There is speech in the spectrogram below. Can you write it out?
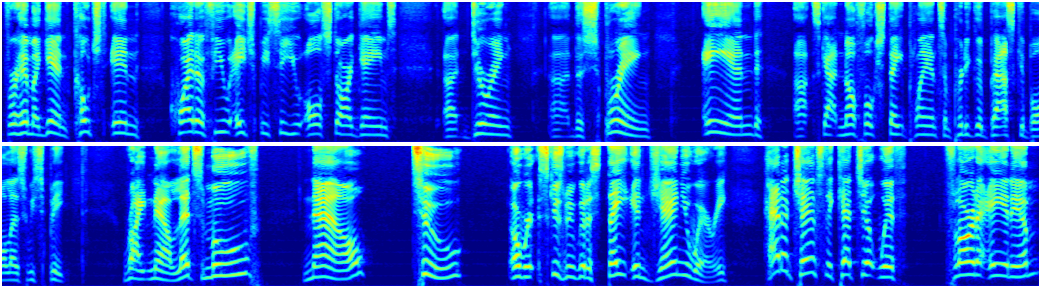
for him again. Coached in quite a few HBCU All Star games uh, during uh, the spring, and uh, it's got Norfolk State playing some pretty good basketball as we speak right now. Let's move now to, or excuse me, we're going to stay in January. Had a chance to catch up with Florida A&M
